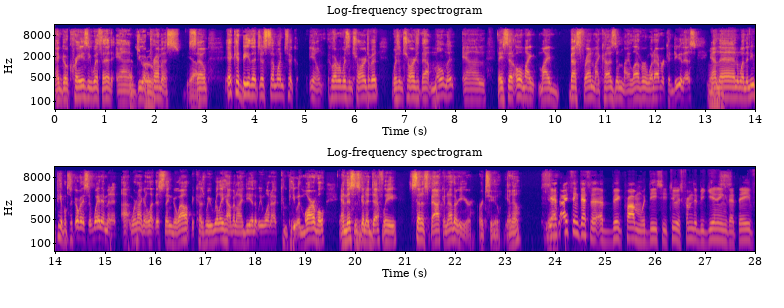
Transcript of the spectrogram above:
and go crazy with it and That's do true. a premise. Yeah. So it could be that just someone took, you know, whoever was in charge of it was in charge at that moment and they said, "Oh, my my best friend, my cousin, my lover, whatever can do this." Mm-hmm. And then when the new people took over, they said, "Wait a minute, uh, we're not going to let this thing go out because we really have an idea that we want to compete with Marvel and this is going to definitely set us back another year or two, you know?" Yeah, I think that's a, a, big problem with DC too. Is from the beginning that they've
